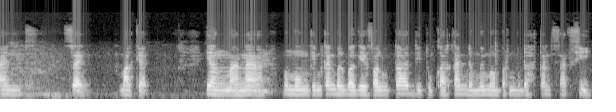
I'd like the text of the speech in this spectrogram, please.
exchange market yang mana memungkinkan berbagai valuta ditukarkan demi mempermudah transaksi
